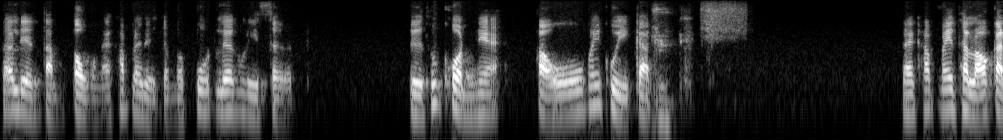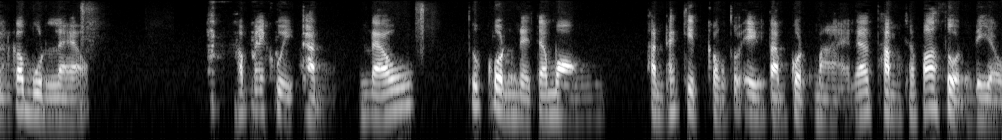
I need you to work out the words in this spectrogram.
ถ้าเรียนตามตรงนะครับแล้วเดี๋ยวจะมาพูดเรื่อง research คือทุกคนเนี่ยเขาไม่คุยกัน นะครับ ไม่ทะเลาะกันก็บุญแล้ว ครับไม่คุยกัน แล้วทุกคนเนี่ยจะมองพันธกิจของตัวเองตามกฎหมาย แล้วทำเฉพาะส่วนเดียว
